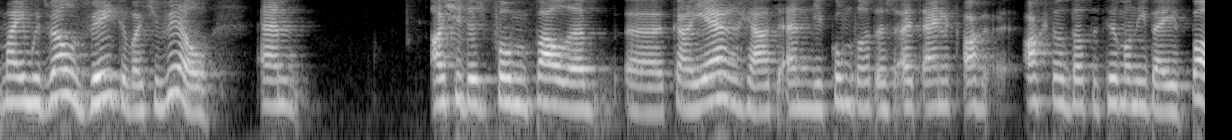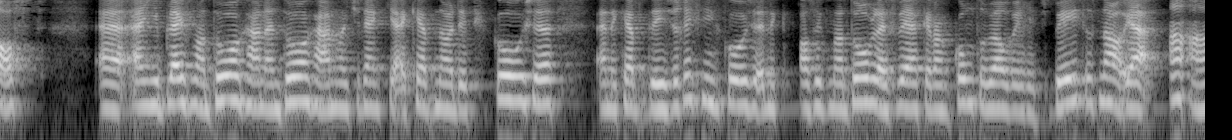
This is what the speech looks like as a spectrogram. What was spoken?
maar je moet wel weten wat je wil. En als je dus voor een bepaalde uh, carrière gaat en je komt er dus uiteindelijk achter dat het helemaal niet bij je past. Uh, en je blijft maar doorgaan en doorgaan, want je denkt, ja, ik heb nou dit gekozen en ik heb deze richting gekozen. En ik, als ik maar door blijf werken, dan komt er wel weer iets beters. Nou ja, -uh,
